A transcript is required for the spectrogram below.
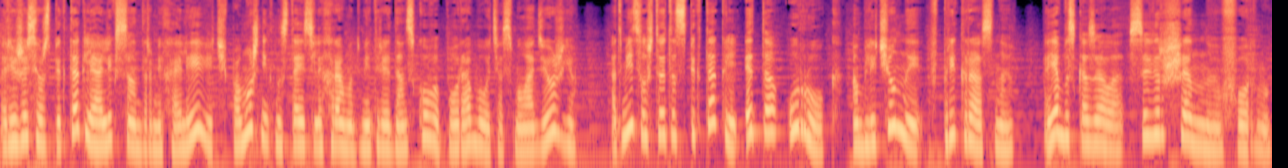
Режиссер спектакля Александр Михайлевич, помощник настоятеля храма Дмитрия Донского по работе с молодежью, отметил, что этот спектакль – это урок, облеченный в прекрасную, а я бы сказала, совершенную форму.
